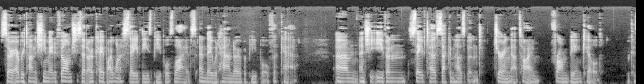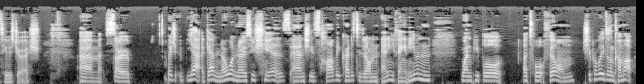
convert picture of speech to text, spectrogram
So every time that she made a film, she said, okay, but I want to save these people's lives. And they would hand over people for care. Um, and she even saved her second husband during that time from being killed because he was Jewish. Um, so, but yeah, again, no one knows who she is and she's hardly credited on anything. And even when people are taught film, she probably doesn't come up,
